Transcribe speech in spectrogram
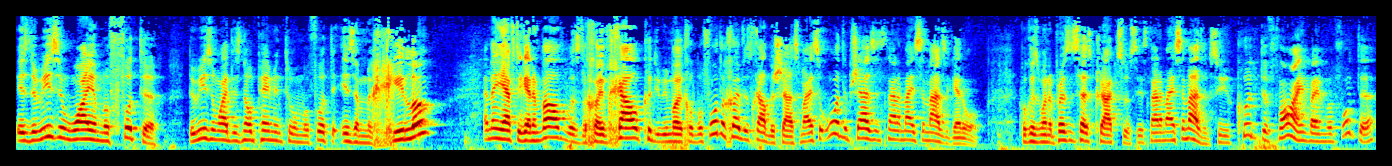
Is the reason why a mafuta, the reason why there's no payment to a mafuta is a mechila, and then you have to get involved. Was the chayv chal? Could you be moichel before the chayv is chal b'shas ma'isa, or the b'shas it's not a ma'isa mazik at all? Because when a person says kraksus, it's not a ma'isa mazik. So you could define by mafuta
